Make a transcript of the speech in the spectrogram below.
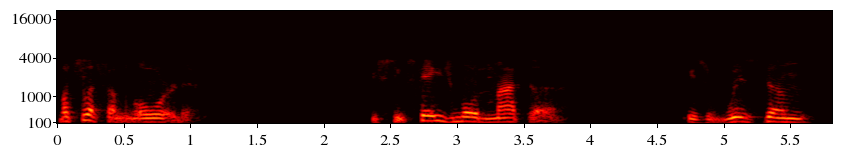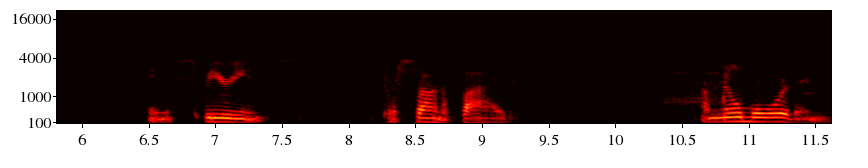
Much less a lord. You see, sage mode mata is wisdom and experience personified. I'm no more than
